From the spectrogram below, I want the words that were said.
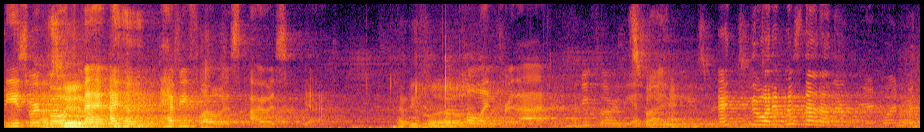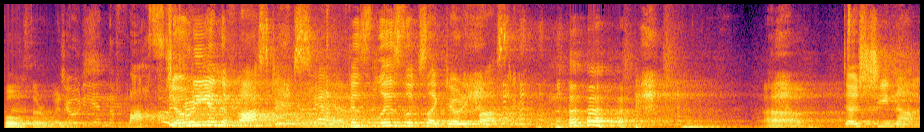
These were That's both good. met. I, Uh-huh. Heavy flow was. I was yeah, Heavy flow. pulling for that. It's fine. I, what was that other weird one? With Both the are winners. Jody and the Foster. Jody and the Fosters. Yeah. Because Liz looks like Jodie Foster. Um, Does she not?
